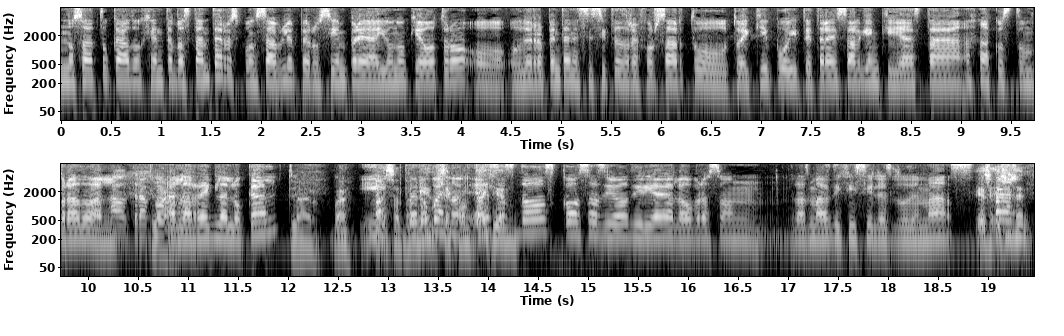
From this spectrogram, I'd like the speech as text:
nos ha tocado gente bastante responsable, pero siempre hay uno que otro, o, o de repente necesitas reforzar tu, tu equipo y te traes a alguien que ya está acostumbrado al- A otra Claro. a la regla local. Claro, bueno, Y- pasa pero también, se bueno, contagian. esas dos cosas yo diría que la obra son las más difíciles, lo demás. Es- eso es en,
